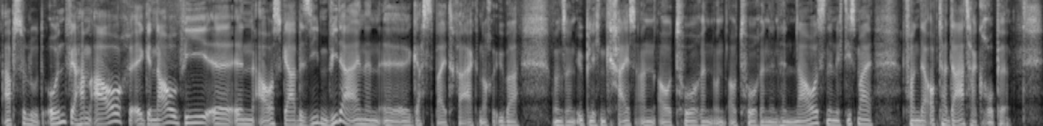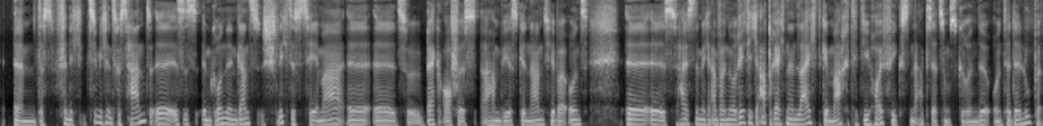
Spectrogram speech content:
absolut. Und wir haben auch, äh, genau wie äh, in Ausgabe 7, wieder einen äh, Gastbeitrag noch über unseren üblichen Kreis an Autoren und Autorinnen hinaus, nämlich diesmal von der Optadata-Gruppe. Ähm, das finde ich ziemlich interessant. Es ist im Grunde ein ganz schlichtes Thema. Zu Backoffice haben wir es genannt hier bei uns. Es heißt nämlich einfach nur richtig abrechnen leicht gemacht, die häufigsten Absetzungsgründe unter der Lupe.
